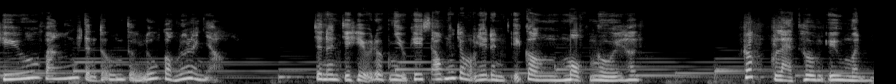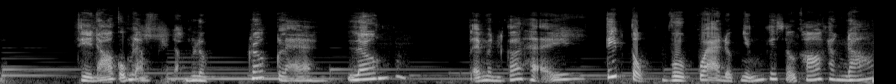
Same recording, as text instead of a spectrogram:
thiếu vắng tình thương từ lúc còn rất là nhỏ cho nên chị hiểu được nhiều khi sống trong một gia đình chỉ cần một người thôi. Rất là thương yêu mình. Thì đó cũng là một cái động lực rất là lớn để mình có thể tiếp tục vượt qua được những cái sự khó khăn đó.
